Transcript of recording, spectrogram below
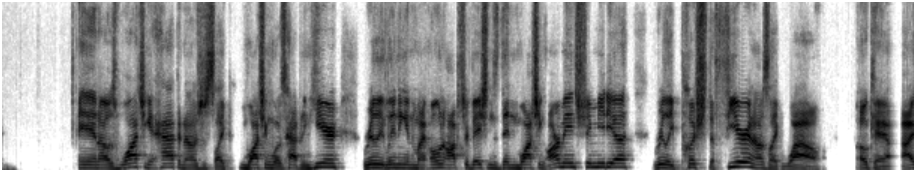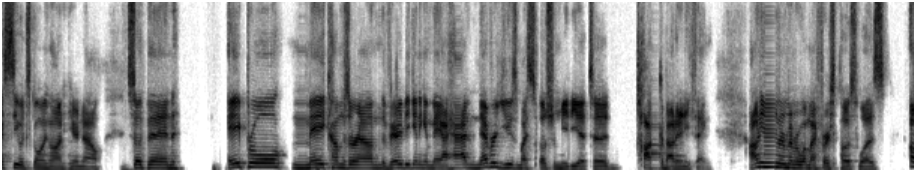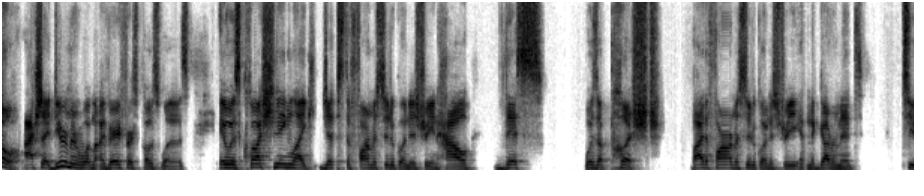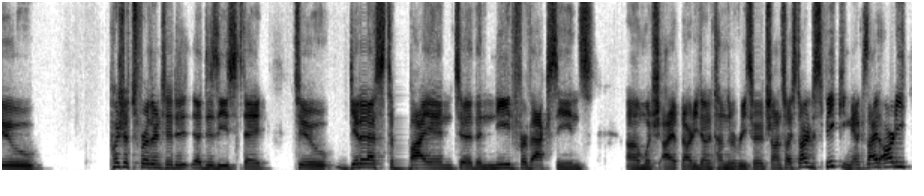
And I was watching it happen. I was just like watching what was happening here, really leaning into my own observations, then watching our mainstream media really push the fear. And I was like, wow, okay, I see what's going on here now. Mm-hmm. So then April, May comes around, the very beginning of May. I had never used my social media to talk about anything. I don't even remember what my first post was. Oh, actually, I do remember what my very first post was. It was questioning like just the pharmaceutical industry and how this was a push by the pharmaceutical industry and the government to push us further into a disease state, to get us to buy into the need for vaccines, um, which I had already done a ton of research on. So I started speaking, man, because I had already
